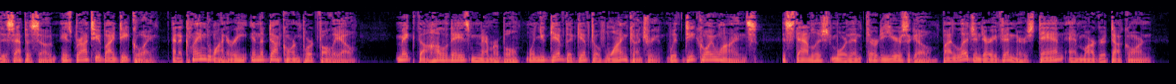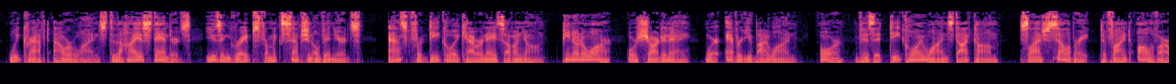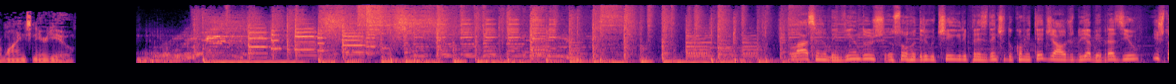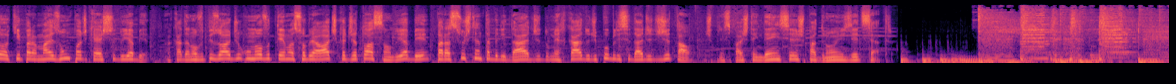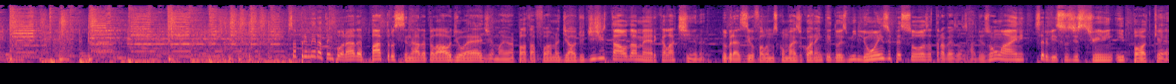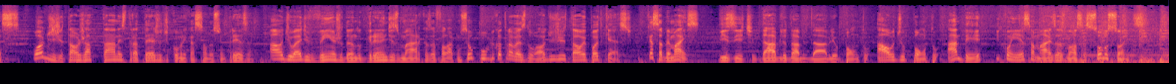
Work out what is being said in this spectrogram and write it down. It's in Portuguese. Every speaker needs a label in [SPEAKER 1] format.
[SPEAKER 1] This episode is brought to you by Decoy, an acclaimed winery in the Duckhorn portfolio. Make the holidays memorable when you give the gift of wine country with Decoy Wines. Established more than 30 years ago by legendary vintners Dan and Margaret Duckhorn, we craft our wines to the highest standards using grapes from exceptional vineyards. Ask for Decoy Cabernet Sauvignon, Pinot Noir, or Chardonnay wherever you buy wine, or visit decoywines.com slash celebrate to find all of our wines near you.
[SPEAKER 2] Olá, sejam bem-vindos. Eu sou Rodrigo Tigre, presidente do Comitê de Áudio do IAB Brasil, e estou aqui para mais um podcast do IAB. A cada novo episódio, um novo tema sobre a ótica de atuação do IAB para a sustentabilidade do mercado de publicidade digital, as principais tendências, padrões e etc.
[SPEAKER 3] Essa primeira temporada é patrocinada pela AudioEd, a maior plataforma de áudio digital da América Latina. No Brasil, falamos com mais de 42 milhões de pessoas através das rádios online, serviços de streaming e podcasts. O áudio digital já está na estratégia de comunicação da sua empresa? A AudioEd vem ajudando grandes marcas a falar com seu público através do áudio digital e podcast. Quer saber mais? Visite www.audio.ad e conheça mais as nossas soluções.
